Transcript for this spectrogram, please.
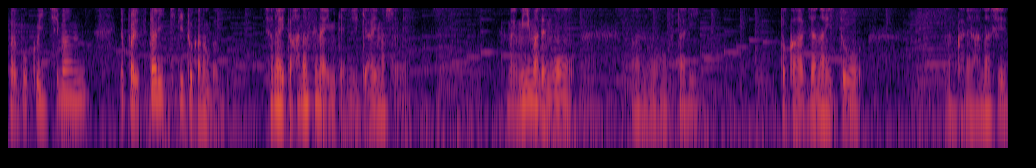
ぱり僕一番、やっぱり2人きりとかの方が、じゃないと話せないみたいな時期ありましたね。まあ、今でも、あの、2人とかじゃないと、なんかね、話し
